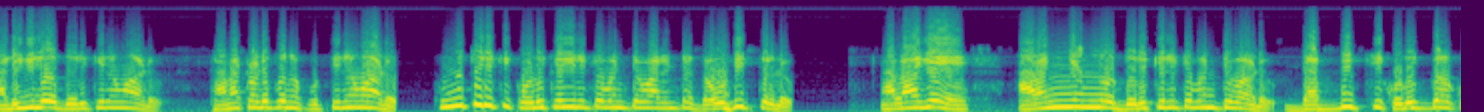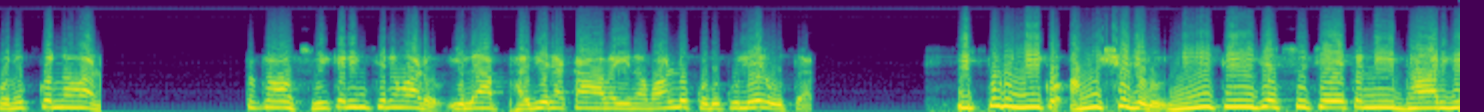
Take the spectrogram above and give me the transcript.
అడవిలో దొరికినవాడు తన కడుపున పుట్టినవాడు కూతురికి కొడుకైనటువంటి వాడంటే దౌహిత్రుడు. అలాగే అరణ్యంలో దొరికినటువంటి వాడు డబ్బిచ్చి కొడుగ్గా కొనుక్కున్నవాడు స్వీకరించినవాడు స్వీకరించిన వాడు ఇలా పది రకాలైన వాళ్ళు కొడుకులే అవుతారు. ఇప్పుడు నీకు అంశజుడు నీ తేజస్సు చేత నీ భార్య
